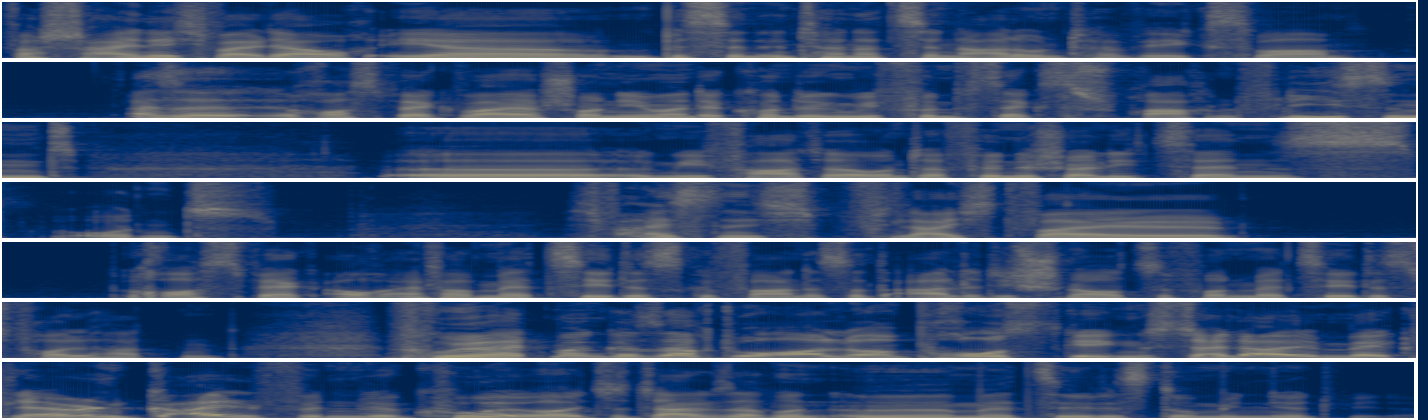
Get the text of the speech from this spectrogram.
Wahrscheinlich, weil der auch eher ein bisschen international unterwegs war. Also Rosberg war ja schon jemand, der konnte irgendwie fünf, sechs Sprachen fließend, äh, irgendwie Vater unter finnischer Lizenz und ich weiß nicht, vielleicht weil Rosberg auch einfach Mercedes gefahren ist und alle die Schnauze von Mercedes voll hatten. Früher hätte man gesagt, oh, Alain Prost gegen Senna im McLaren, geil, finden wir cool. Heutzutage sagt man, äh, Mercedes dominiert wieder.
